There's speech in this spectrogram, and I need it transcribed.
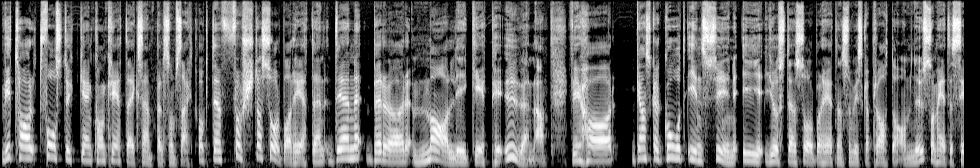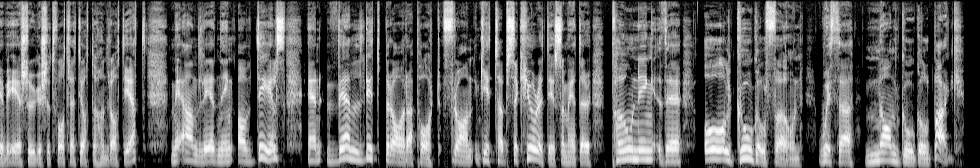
Vi tar två stycken konkreta exempel som sagt och den första sårbarheten den berör Mali-GPU-erna. Vi har ganska god insyn i just den sårbarheten som vi ska prata om nu, som heter CVE 2022 3881, med anledning av dels en väldigt bra rapport från GitHub Security som heter Poning the All Google Phone with a Non-Google Bug.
